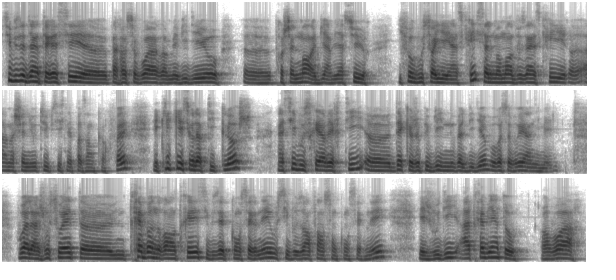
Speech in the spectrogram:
Si vous êtes intéressé euh, par recevoir mes vidéos euh, prochainement, eh bien bien sûr il faut que vous soyez inscrit, c'est le moment de vous inscrire à ma chaîne YouTube si ce n'est pas encore fait et cliquez sur la petite cloche, ainsi vous serez averti dès que je publie une nouvelle vidéo, vous recevrez un email. Voilà, je vous souhaite euh, une très bonne rentrée si vous êtes concerné ou si vos enfants sont concernés et je vous dis à très bientôt. Au revoir.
